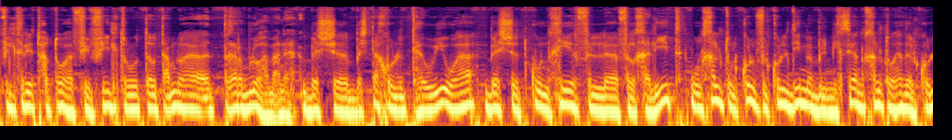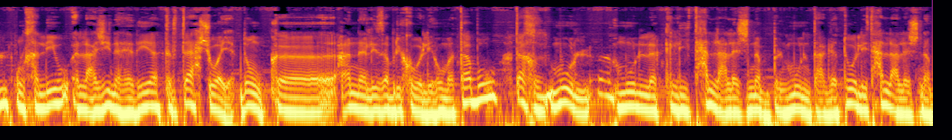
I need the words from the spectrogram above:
filtrée تحطوها في فلتر وت- وتعملوها تغربلوها معناها باش باش تاخذ تهويوها باش تكون خير في في الخليط. ونخلطوا الكل في الكل ديما بال mixeur نخلطوا هذا الكل. ونخليو العجينة هذه ترتاح شوية. donc آه عندنا les abricots اللي هما طابوا. تاخذ moule moule اللي يتحل على جنب ال moule نتاع جاتو اللي يتحل على جنب.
